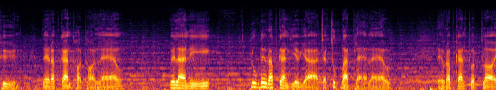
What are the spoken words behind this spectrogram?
ขื่นได้รับการถอดถอนแล้ว เวลานี้ ลูกได้รับการเยียวยาจากทุกบาดแผลแล้ว ได้รับการปลดปล่อย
